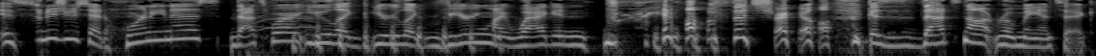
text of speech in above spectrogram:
as soon as you said horniness, that's where you like you're like veering my wagon right off the trail because that's not romantic.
